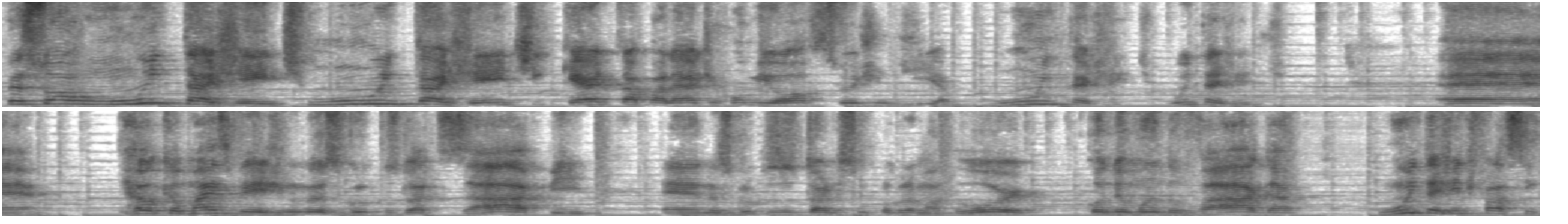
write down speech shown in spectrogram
Pessoal, muita gente, muita gente quer trabalhar de home office hoje em dia. Muita gente, muita gente. É, é o que eu mais vejo nos meus grupos do WhatsApp, é, nos grupos do Torne-se um Programador, quando eu mando vaga. Muita gente fala assim:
